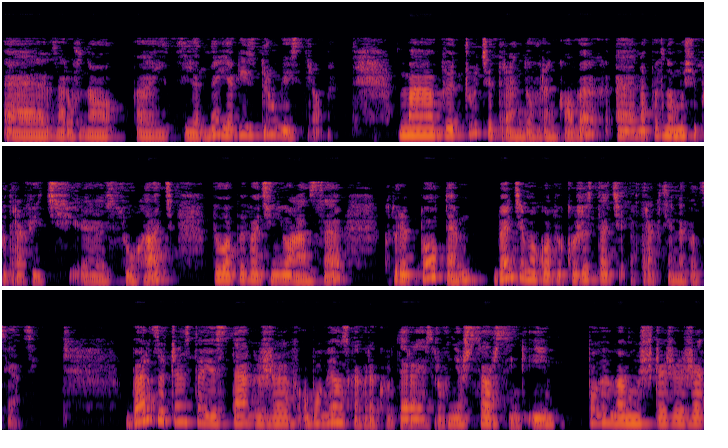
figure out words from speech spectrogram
e, zarówno e, z jednej, jak i z drugiej strony. Ma wyczucie trendów rynkowych, e, na pewno musi potrafić słuchać, wyłapywać niuanse, które potem będzie mogła wykorzystać w trakcie negocjacji. Bardzo często jest tak, że w obowiązkach rekrutera jest również sourcing i powiem Wam szczerze, że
